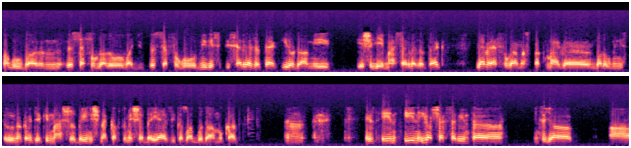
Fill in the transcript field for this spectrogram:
magukba összefoglaló vagy összefogó művészeti szervezetek, irodalmi és egyéb más szervezetek levelet fogalmaztak meg Balogh miniszter úrnak, amit egyébként másodban én is megkaptam, és ebben jelzik az aggodalmukat. Én, én igazság szerint, mint hogy a a,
